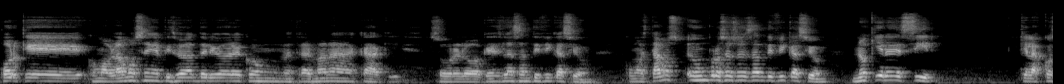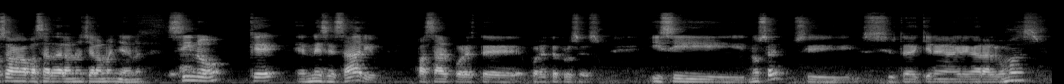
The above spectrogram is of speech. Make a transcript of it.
porque como hablamos en episodios anteriores con nuestra hermana Kaki sobre lo que es la santificación, como estamos en un proceso de santificación, no quiere decir que las cosas van a pasar de la noche a la mañana, sino que es necesario pasar por este, por este proceso. Y si, no sé, si, si ustedes quieren agregar algo más.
